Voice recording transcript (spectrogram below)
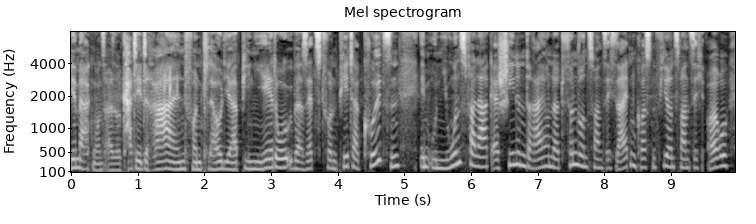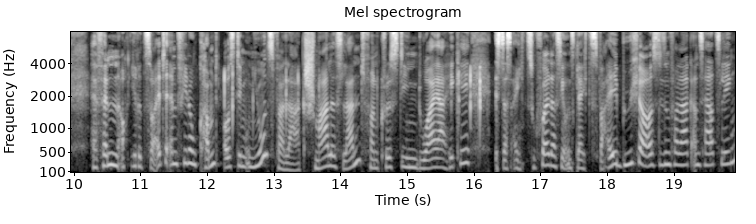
Wir merken uns also Kathedralen von Claudia Pinheiro, übersetzt von Peter Kulzen, im Unionsverlag erschienen, 325 Seiten, kosten 24 Euro. Herr Fennen, auch Ihre zweite Empfehlung kommt aus dem Unionsverlag, Schmales Land von Christine Dwyer-Hickey. Ist das eigentlich Zufall, dass Sie uns gleich zwei Bücher aus diesem Verlag ans Herz legen?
